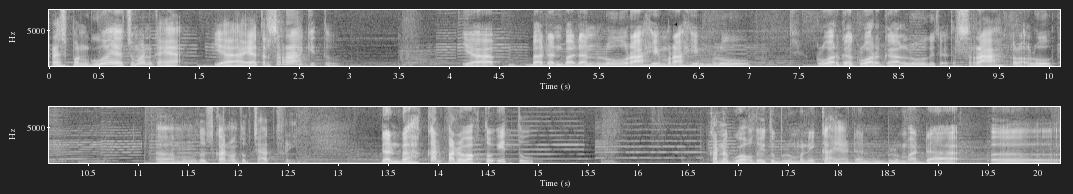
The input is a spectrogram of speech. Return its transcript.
respon gua ya cuman kayak ya ya terserah gitu ya badan-badan lu rahim-rahim lu keluarga-keluarga lu gitu ya terserah kalau lu eh, memutuskan untuk child free. Dan bahkan pada waktu itu karena gua waktu itu belum menikah ya dan belum ada eh,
